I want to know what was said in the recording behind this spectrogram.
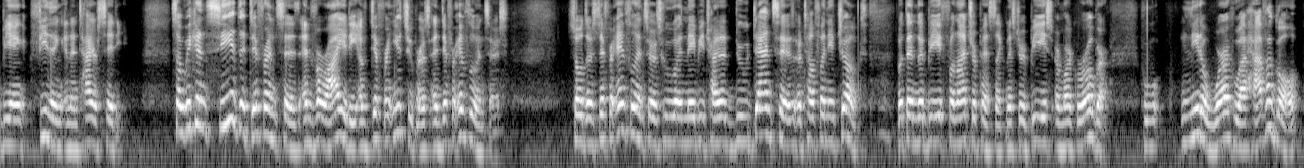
being feeding an entire city. So we can see the differences and variety of different YouTubers and different influencers. So there's different influencers who would maybe try to do dances or tell funny jokes. But then there'd be philanthropists like Mr. Beast or Mark Rober who need a work who have a goal.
